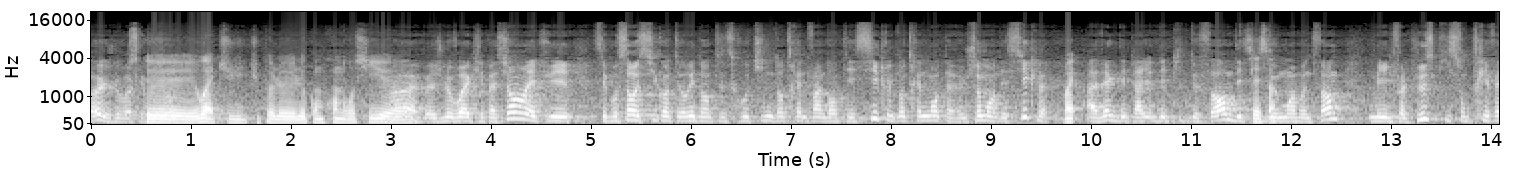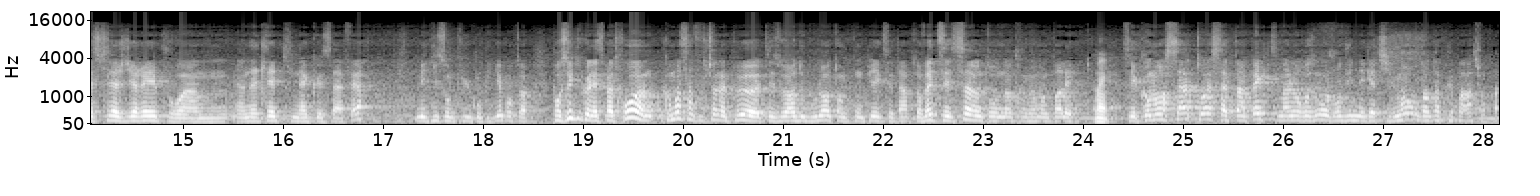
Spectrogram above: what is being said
ouais, je le vois. parce avec les que ouais, tu, tu peux le, le comprendre aussi. euh, Ouais, bah, je le vois avec les patients. Et puis, c'est pour ça aussi qu'en théorie, dans tes routines d'entraînement, enfin, dans tes cycles d'entraînement, tu as justement des cycles Ouais. avec des périodes, des pics de forme, des pics de moins bonne forme. Mais une fois de plus, qui sont très faciles à gérer pour un, un athlète qui n'a que ça à faire. Mais qui sont plus compliqués pour toi. Pour ceux qui ne connaissent pas trop, euh, comment ça fonctionne un peu euh, tes horaires de boulot en tant que pompier, etc. Parce qu'en fait, c'est ça dont on est en train vraiment de parler. Ouais. C'est comment ça, toi, ça t'impacte malheureusement aujourd'hui négativement dans ta préparation? On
